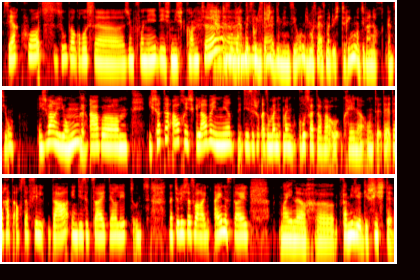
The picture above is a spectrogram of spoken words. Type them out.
Sehr kurz, super große Symphonie, die ich nicht konnte. Ja, das ist ein Werk mit politischer Zeit. Dimension. Die muss man erstmal durchdringen und sie war noch ganz jung. Ich war jung, ja. aber ähm, ich hatte auch, ich glaube in mir diese, also mein, mein Großvater war Ukrainer und der, der hat auch sehr viel da in dieser Zeit erlebt und natürlich das war ein eines Teil meiner äh, Familiengeschichte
